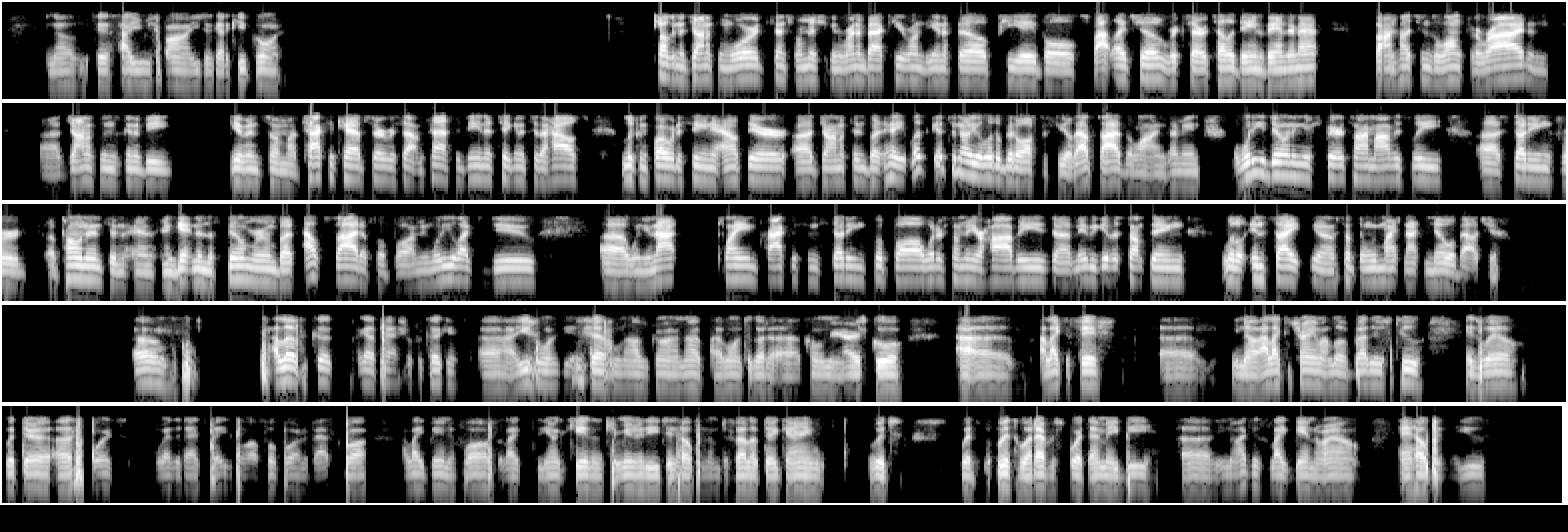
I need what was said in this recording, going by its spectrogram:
You know, just how you respond. You just got to keep going. Talking to Jonathan Ward, Central Michigan running back here on the NFL PA Bowl Spotlight Show. Rick Serritella, Dane Vandernat, Von Hutchins along for the ride, and uh, Jonathan's going to be giving some uh, taxi cab service out in Pasadena, taking it to the house. Looking forward to seeing you out there, uh, Jonathan. But hey, let's get to know you a little bit off the field, outside the lines. I mean, what are you doing in your spare time? Obviously, uh, studying for opponents and, and, and getting in the film room, but outside of football, I mean, what do you like to do uh, when you're not playing, practicing, studying football? What are some of your hobbies? Uh, maybe give us something, a little insight, you know, something we might not know about you. Um, I love to cook. I got a passion for cooking. Uh, I used to want to be a chef when I was growing up. I wanted to go to uh, culinary art school. I, uh, I like to fish. Um, you know, I like to train my little brothers too, as well, with their uh, sports, whether that's baseball, football, or basketball. I like being involved with like the younger kids in the community, just helping them develop their game, which with with whatever sport that may be. Uh, you know, I just like being around and helping the youth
